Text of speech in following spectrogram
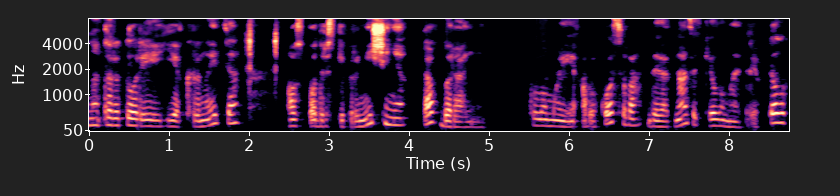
На території є криниця, господарські приміщення та вбиральня. Коломиї або Косова 19 км. Телефон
